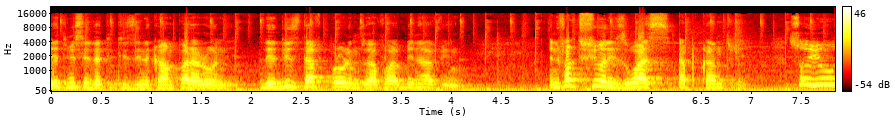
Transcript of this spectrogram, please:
let me say that it is in Kampala alone. The, these tough problems we have been having. In fact, fuel is worse up country. So you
